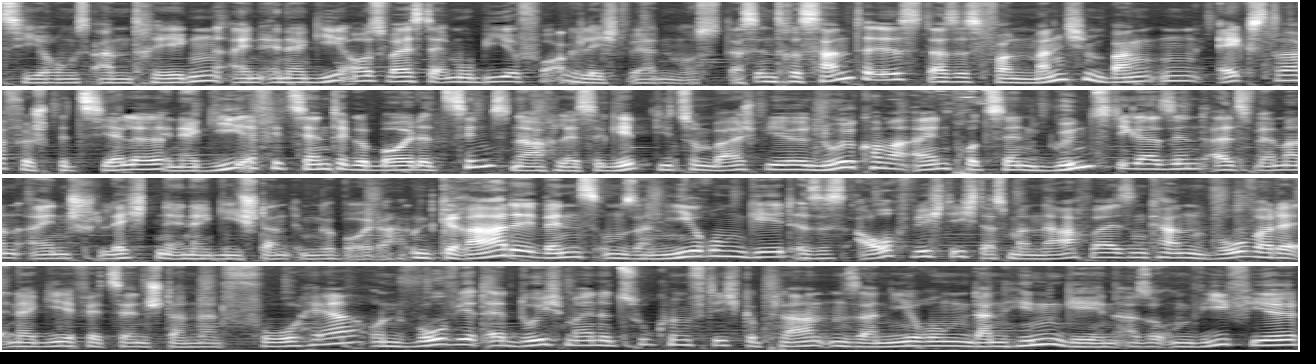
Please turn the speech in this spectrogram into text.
Baufinanzierungsanträgen ein Energieausweis der Immobilie vorgelegt werden muss. Das Interessante ist, dass es von manchen Banken extra für spezielle energieeffiziente Gebäude Zinsnachlässe gibt, die zum Beispiel 0,1% günstiger sind, als wenn man einen schlechten Energiestand im Gebäude hat. Und gerade wenn es um Sanierung geht, ist es auch wichtig, dass man nachweisen kann, wo war der Energieeffizienzstandard vorher und wo wird er durch meine zukünftig geplanten Sanierungen dann hingehen. Also um wie viel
